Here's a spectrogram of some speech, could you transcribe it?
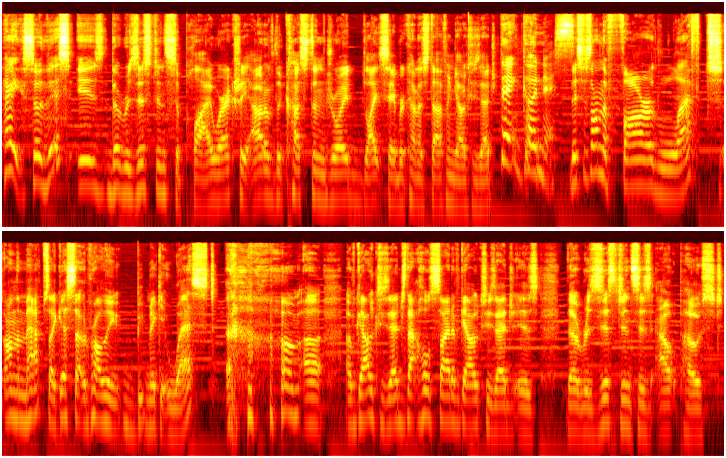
hey, so this is the Resistance Supply. We're actually out of the custom droid lightsaber kind of stuff in Galaxy's Edge. Thank goodness. This is on the far left on the maps. I guess that would probably be, make it west um, uh, of Galaxy's Edge. That whole side of Galaxy's Edge is the Resistance's outpost.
